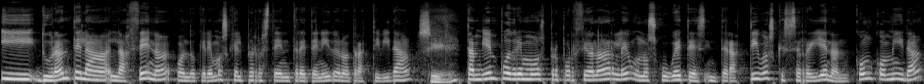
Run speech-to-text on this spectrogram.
Y durante la, la cena, cuando queremos que el perro esté entretenido en otra actividad, Sí. también podremos proporcionarle unos juguetes interactivos que se rellenan con comida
